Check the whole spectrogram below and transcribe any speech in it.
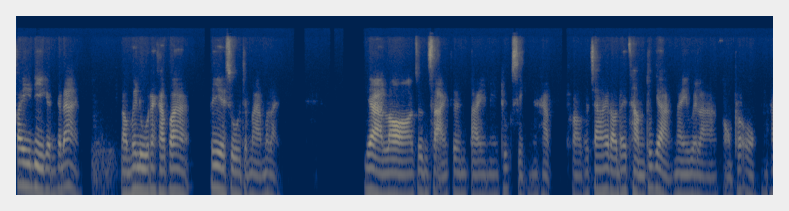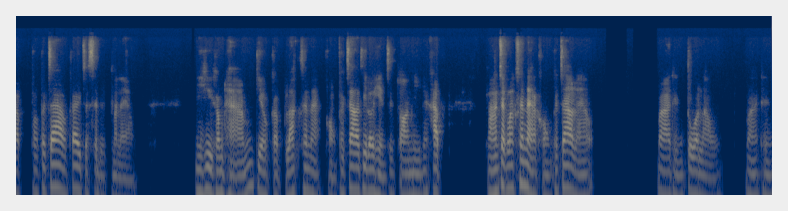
ค่อยดีกันก็ได้ เราไม่รู้นะครับว่าพระเยซูจะมาเมื่อไหร่ อย่ารอจนสายเกินไปในทุกสิ่งนะครับ ขอพระเจ้าให้เราได้ทำทุกอย่างในเวลาของพระองค์นะครับเพราะพระเจ้าใกล้จะเสด็จมาแล้ว นี่คือคำถามเกี่ยวกับลักษณะของพระเจ้าที่เราเห็นจากตอนนี้นะครับ หลังจากลักษณะของพระเจ้าแล้ว มาถึงตัวเรา มาถึง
